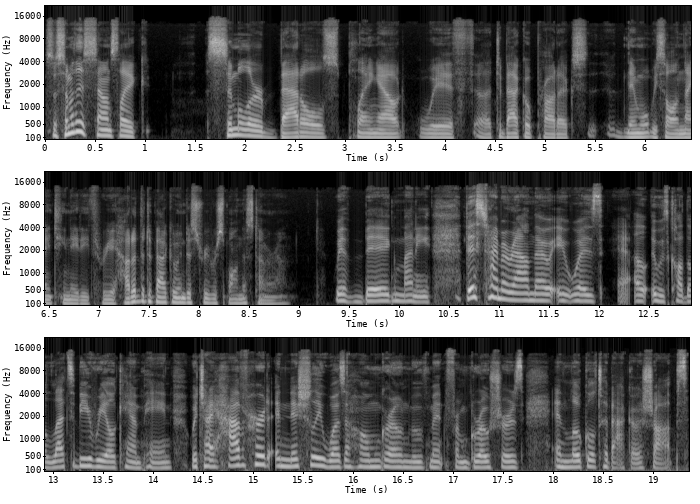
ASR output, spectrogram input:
So some of this sounds like similar battles playing out with uh, tobacco products than what we saw in 1983. How did the tobacco industry respond this time around? with big money. This time around though it was uh, it was called the Let's Be Real campaign, which I have heard initially was a homegrown movement from grocers and local tobacco shops.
